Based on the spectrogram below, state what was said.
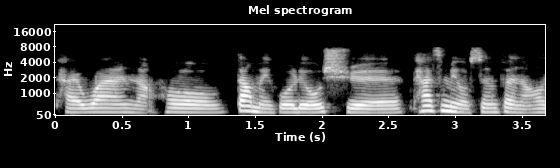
台湾，然后到美国留学，他是没有身份，然后。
